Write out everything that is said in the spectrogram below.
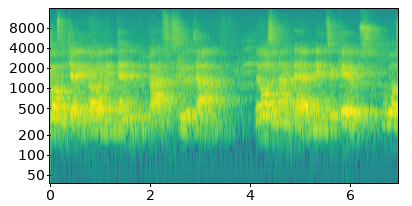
was Jericho and intended to pass through the town, there was a man there named Zacchaeus, who was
